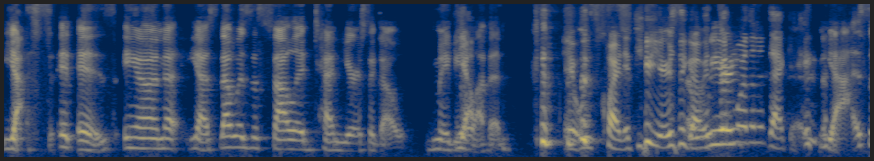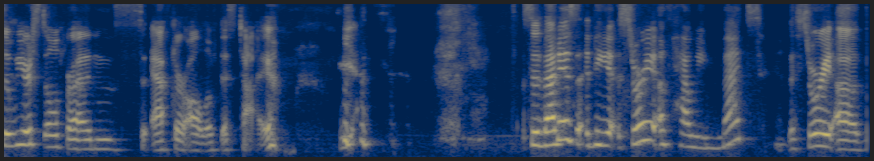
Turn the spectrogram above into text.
Yes, it is. And yes, that was a solid 10 years ago, maybe yeah. 11. It was quite a few years ago. It's been more than a decade. Yeah. So we are still friends after all of this time. yes. So that is the story of how we met, the story of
